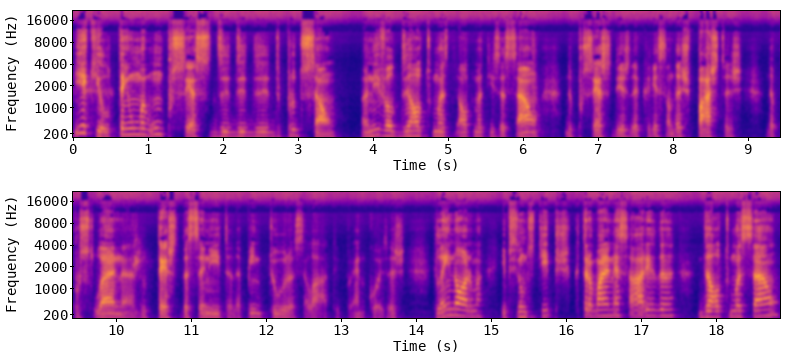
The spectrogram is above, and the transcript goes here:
e aquilo tem uma, um processo de, de, de, de, produção a nível de automa automatização, de processo desde a criação das pastas, da porcelana, do teste da sanita, da pintura, sei lá, tipo, N coisas. Aquilo é enorme e precisam de tipos que trabalhem nessa área de, de automação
